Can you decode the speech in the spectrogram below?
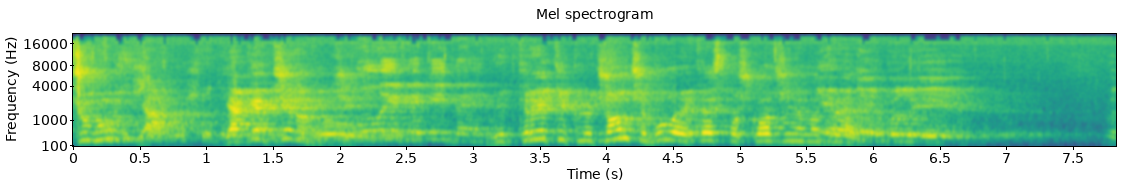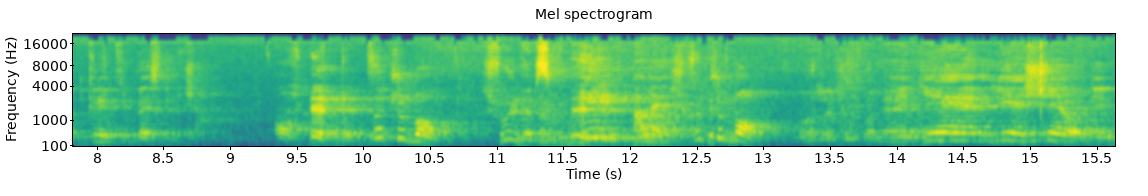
Чомусь я. Яким чином відчинив? Коли, в який день? Відкриті ключом чи було якесь пошкодження на Ні, двері? вони були відкриті без ключа. Це чудово. І, але ж, Це чудово. е, є, є ще один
